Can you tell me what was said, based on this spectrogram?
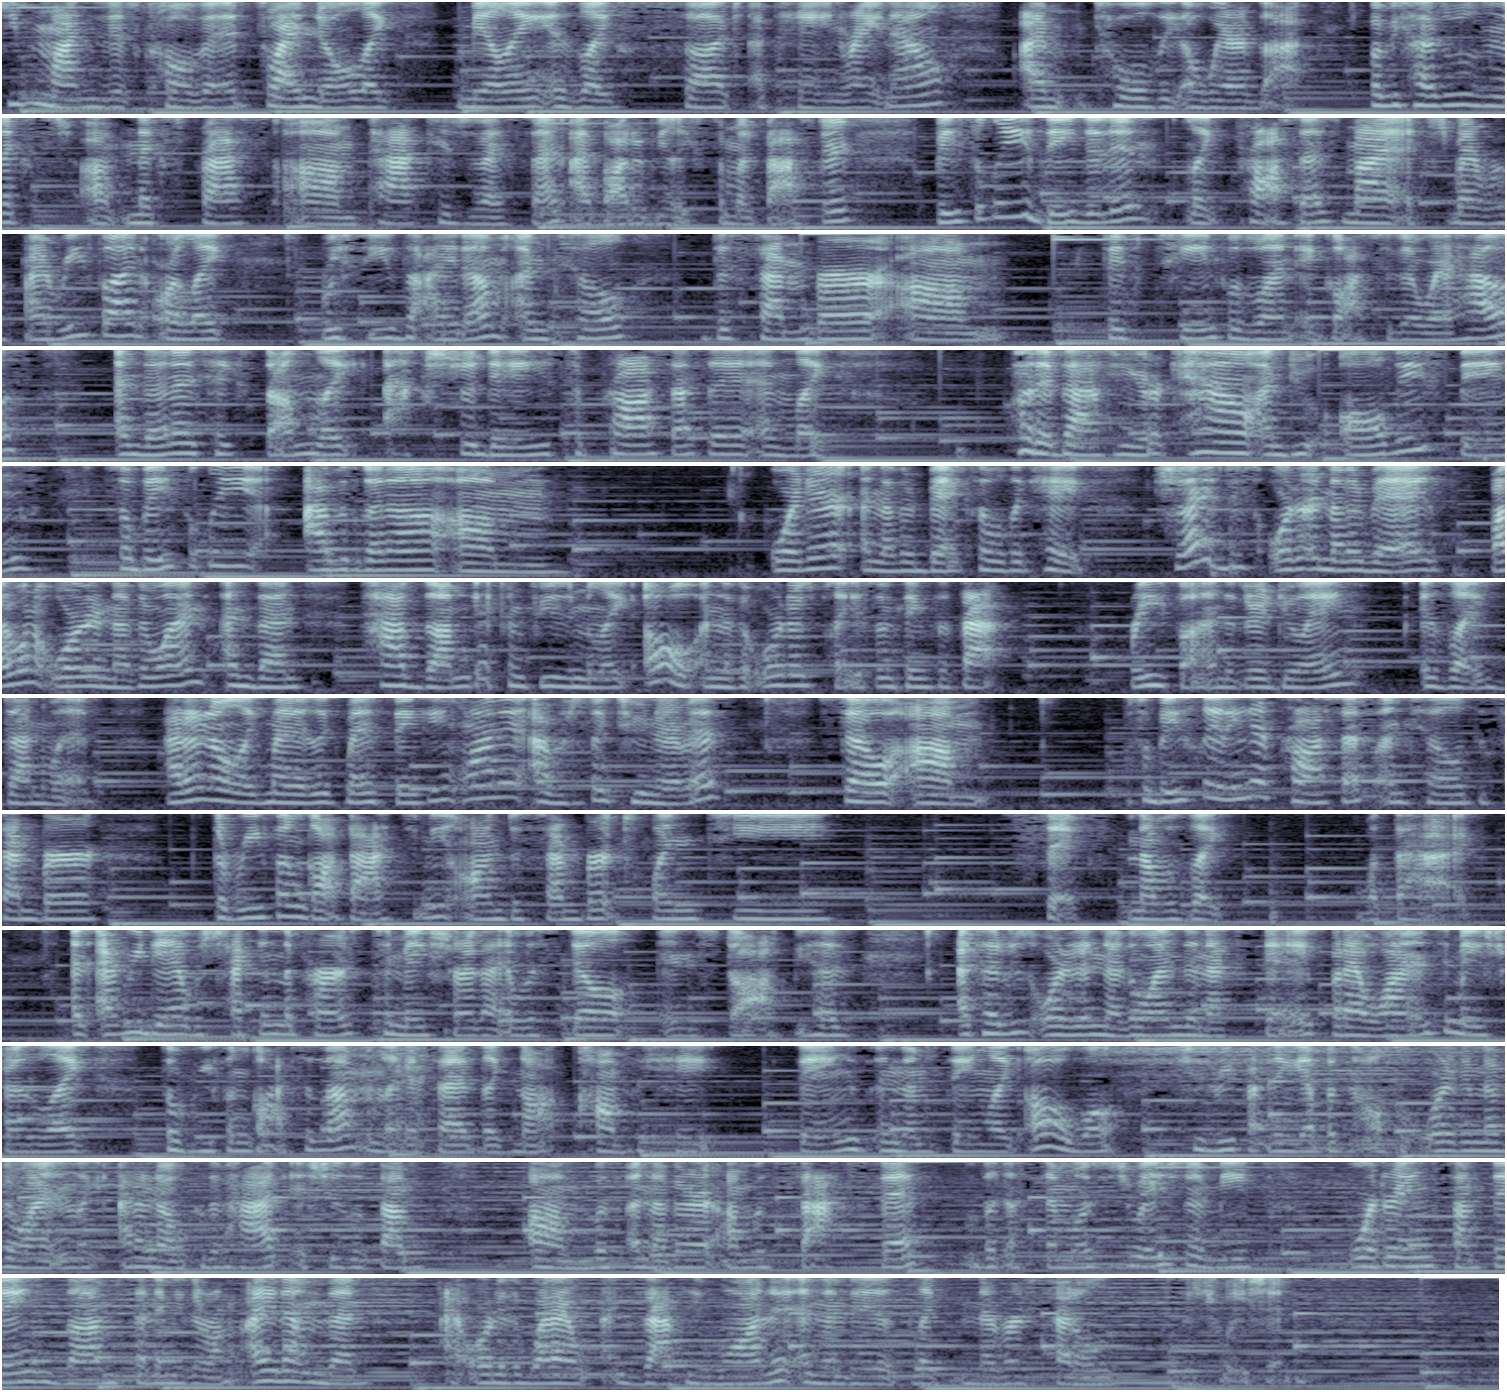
keep in mind it is COVID, so I know like mailing is like such a pain right now. I'm totally aware of that. But because it was an, ex um, an express um, package that I sent, I thought it'd be like somewhat faster. Basically, they didn't like process my my, my refund or like receive the item until December um, 15th was when it got to the warehouse. And then it takes them like extra days to process it and like put it back in your account and do all these things. So basically, I was gonna um order another bag. So I was like, hey, should I just order another bag? But I want to order another one and then have them get confused and be like, oh, another order's placed and think that that refund that they're doing is like done with. I don't know, like my like my thinking on it, I was just like too nervous. So um, so basically it didn't get processed until December. The refund got back to me on December 26th. And I was like, what the heck? And every day I was checking the purse to make sure that it was still in stock because I could have just ordered another one the next day, but I wanted to make sure that like the refund got to them and like I said, like not complicate things and them saying like, oh, well, she's refunding it, but then also ordering another one. And like, I don't know, because I've had issues with them um, with another, um, with Saks Fifth, like a similar situation of me ordering something, them sending me the wrong item, then I ordered what I exactly wanted, and then they like never settled the situation.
